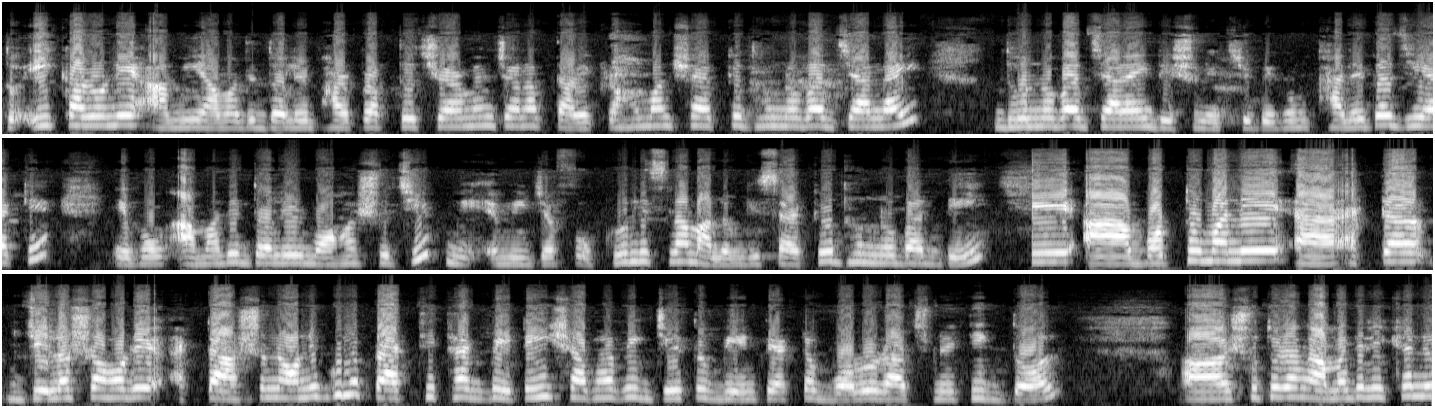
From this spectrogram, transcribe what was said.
তো এই কারণে আমি আমাদের দলের ভারপ্রাপ্ত চেয়ারম্যান জনাব তারেক রহমান সাহেবকে ধন্যবাদ জানাই। ধন্যবাদ জানাই দেশনেত্রী বেগম খালেদা জিয়াকে এবং আমাদের দলের মহাসচিব মির্জা ফখরুল ইসলাম আলমগীর স্যারকেও ধন্যবাদ দিই। বর্তমানে একটা জেলা শহরে একটা আসনে অনেকগুলো প্রার্থী থাকবে, এটাই স্বাভাবিক যেহেতু বিএনপি একটা বড় রাজনৈতিক দল। সুতরাং আমাদের এখানে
